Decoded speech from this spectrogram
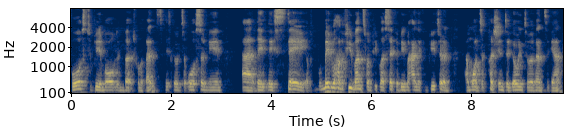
forced to be involved in virtual events is going to also mean uh, they, they stay. Maybe we'll have a few months when people are sick of being behind the computer and, and want to push into going to events again.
